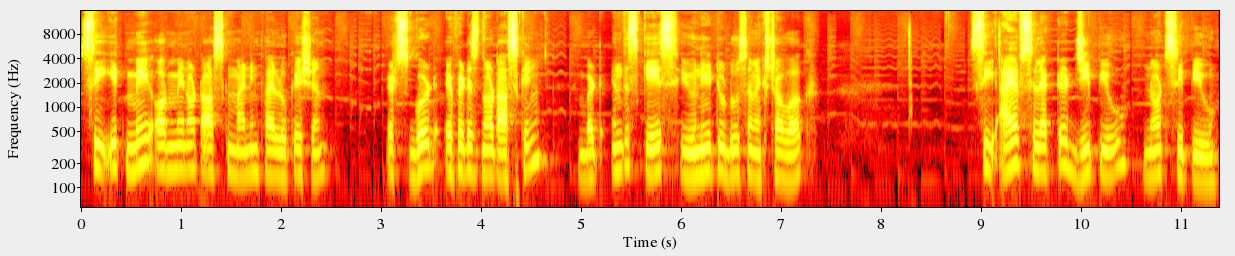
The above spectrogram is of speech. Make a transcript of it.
See it may or may not ask mining file location. It's good if it is not asking but in this case you need to do some extra work. See I have selected GPU not CPU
